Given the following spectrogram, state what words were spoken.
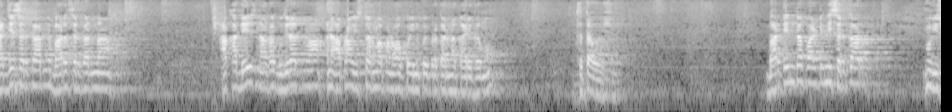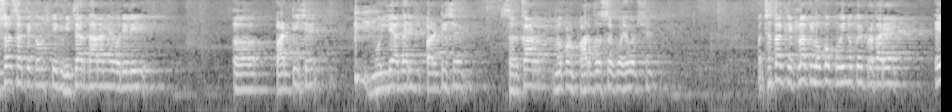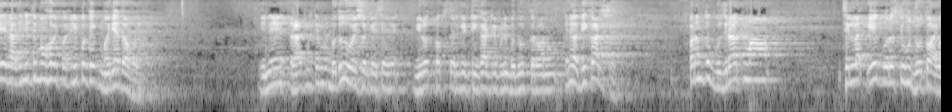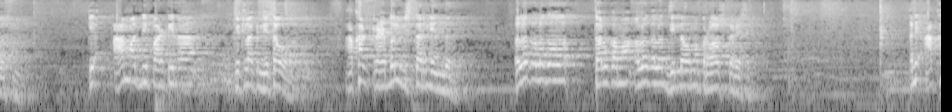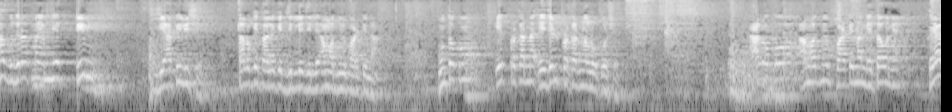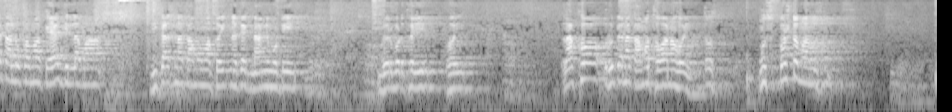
રાજ્ય સરકારને, ભારત સરકારના આખા દેશના, આખા ગુજરાતમાં અને આપણા વિસ્તારમાં પણ આવા કોઈને કોઈ પ્રકારના કાર્યક્રમો થતા હોય છે. ભારતીય જનતા પાર્ટીની સરકાર, હું વિશ્વાસ સાથે કહું છું કે એક વિચારધારાને વરેલી પાર્ટી છે મૂલ્ય આધારિત પાર્ટી છે, સરકારનો પણ પારદર્શક વહીવટ છે. છતાં કેટલાક લોકો કોઈને કોઈ પ્રકારે એ રાજનીતિમાં હોય પણ એ પણ કંઈક મર્યાદા હોય. એને રાજનીતિમાં બધું જ હોઈ શકે છે. વિરોધ પક્ષ તરીકે ટીકા ટિપ્પણી બધું જ કરવાનું એને અધિકાર છે. પરંતુ ગુજરાતમાં છેલ્લા એક વર્ષથી હું જોતો આવ્યો છું કે આમ આદમી પાર્ટીના કેટલાક નેતાઓ આખા ટ્રાઇબલ વિસ્તારની અંદર અલગ અલગ તાલુકામાં અલગ અલગ જિલ્લાઓમાં પ્રવાસ કરે છે. અને આખા ગુજરાતમાં એમની એક ટીમ વ્યાપેલી છે. તાલુકે તાલુકે, જિલ્લે જિલ્લે આમ આદમી પાર્ટીના. હું તો કહું, એક પ્રકારના એજન્ટ પ્રકારના લોકો છે. આ લોકો આમ આદમી પાર્ટીના નેતાઓને કયા તાલુકામાં, કયા જિલ્લામાં વિકાસના કામોમાં કંઈક ને કંઈક નાની મોટી ગરબડ થઈ હોય, લાખો રૂપિયાના કામો થવાના હોય, તો હું સ્પષ્ટ માનું છું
